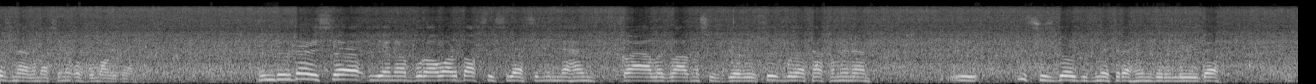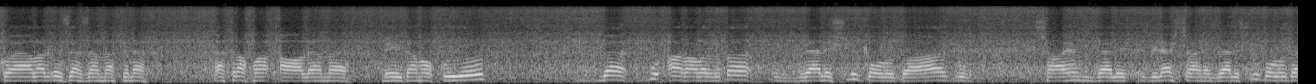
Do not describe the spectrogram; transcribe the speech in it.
öz nəğməsini oxumaqda. Hündürdə isə yenə Buravar dağ silsiləsinin nəhəng qayalıqlarını siz görürsünüz. Burada təxminən e, 300-400 metrə hündürlükdə qayalar öz əzəmətinə ətrafa aləmə meydan oxuyur və bu aralıqda Vəlişli qoluda bu çayın Vəli, Biləş çayının Vəlişli qoluda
